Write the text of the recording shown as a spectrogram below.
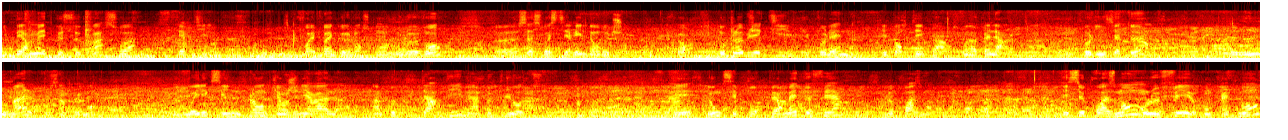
qui permettent que ce grain soit fertile. Parce ne faudrait pas que lorsqu'on vous le vend, euh, ça soit stérile dans votre champ, Donc l'objectif du pollen est porté par ce qu'on appelle un pollinisateur, ou mâle tout simplement, vous voyez que c'est une plante qui est en général un peu plus tardive et un peu plus haute. Et donc c'est pour permettre de faire le croisement. Et ce croisement, on le fait euh, concrètement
